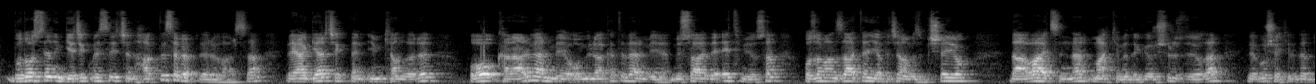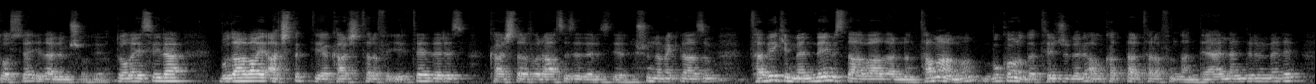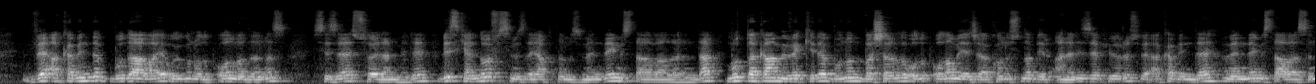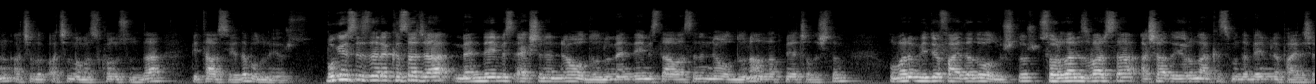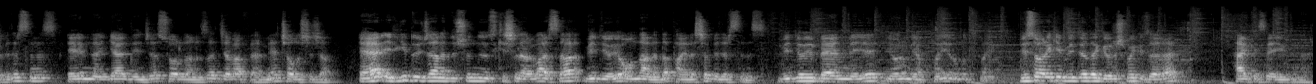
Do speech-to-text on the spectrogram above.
bu dosyanın gecikmesi için haklı sebepleri varsa veya gerçekten imkanları o kararı vermeye, o mülakatı vermeye müsaade etmiyorsa o zaman zaten yapacağımız bir şey yok. Dava etsinler, mahkemede görüşürüz diyorlar ve bu şekilde dosya ilerlemiş oluyor. Dolayısıyla bu davayı açtık diye karşı tarafı irite ederiz, karşı tarafı rahatsız ederiz diye düşünmemek lazım. Tabii ki mendemis davalarının tamamı bu konuda tecrübeli avukatlar tarafından değerlendirilmeli ve akabinde bu davaya uygun olup olmadığınız size söylenmeli. Biz kendi ofisimizde yaptığımız mendemis davalarında mutlaka müvekkile bunun başarılı olup olamayacağı konusunda bir analiz yapıyoruz ve akabinde mendemis davasının açılıp açılmaması konusunda bir tavsiyede bulunuyoruz. Bugün sizlere kısaca mendemis action'ın ne olduğunu, mendemis davasının ne olduğunu anlatmaya çalıştım. Umarım video faydalı olmuştur. Sorularınız varsa aşağıda yorumlar kısmında benimle paylaşabilirsiniz. Elimden geldiğince sorularınıza cevap vermeye çalışacağım. Eğer ilgi duyacağını düşündüğünüz kişiler varsa videoyu onlarla da paylaşabilirsiniz. Videoyu beğenmeyi, yorum yapmayı unutmayın. Bir sonraki videoda görüşmek üzere. Herkese iyi günler.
